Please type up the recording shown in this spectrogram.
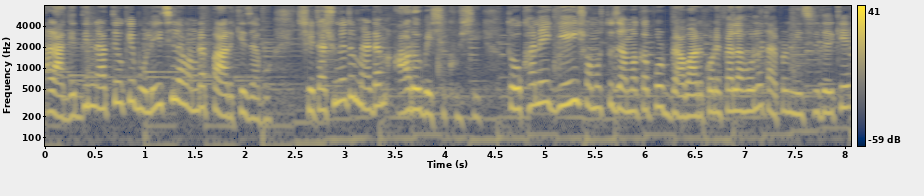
আর আগের দিন রাতে ওকে বলেইছিলাম আমরা পার্কে যাব। সেটা শুনে তো ম্যাডাম আরও বেশি খুশি। তো ওখানে গিয়েই সমস্ত জামা কাপড় বার করে ফেলা হলো। তারপর মিছরিদেরকে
